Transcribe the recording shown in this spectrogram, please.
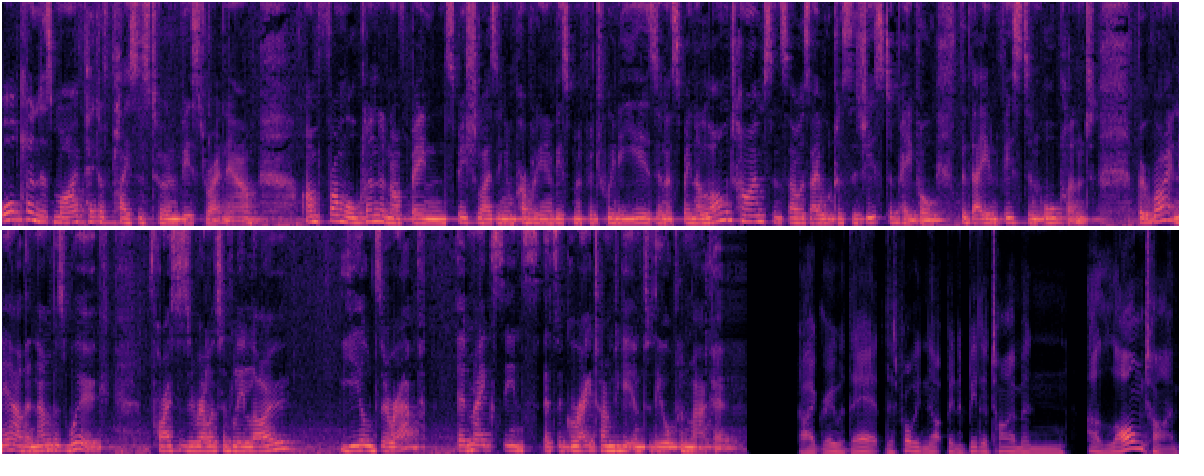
Auckland is my pick of places to invest right now. I'm from Auckland and I've been specialising in property investment for 20 years, and it's been a long time since I was able to suggest to people that they invest in Auckland. But right now, the numbers work. Prices are relatively low, yields are up. It makes sense. It's a great time to get into the Auckland market. I agree with that. There's probably not been a better time in a long time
